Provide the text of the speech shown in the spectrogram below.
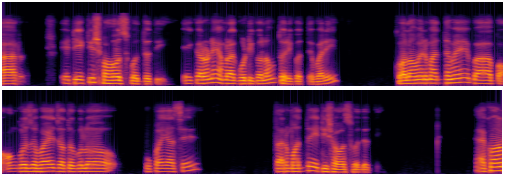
আর এটি একটি সহজ পদ্ধতি, এই কারণে আমরা গুটি কলম তৈরি করতে পারি। কলমের মাধ্যমে বা অঙ্গজ উপায়ে যতগুলো উপায় আছে, তার মধ্যে এটি সহজ পদ্ধতি। এখন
